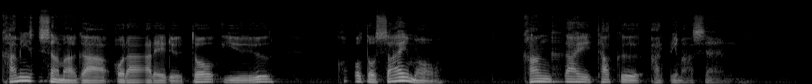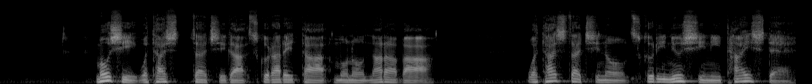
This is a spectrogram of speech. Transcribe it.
神様がおられるということさえも考えたくありません。もし私たちが作られたものならば、私たちの作り主に対して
